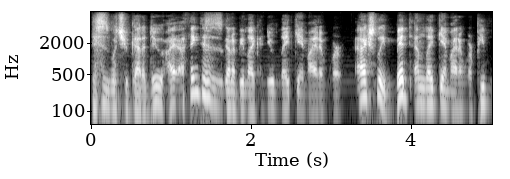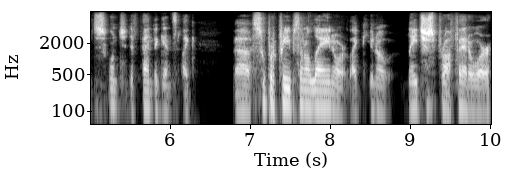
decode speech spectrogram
this is what you got to do. I, I, think this is going to be like a new late game item where actually mid and late game item where people just want to defend against like uh, super creeps on a lane or like you know nature's prophet or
